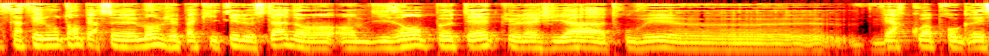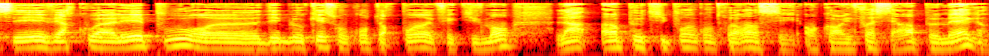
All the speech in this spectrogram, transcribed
Ça fait longtemps personnellement que je vais pas quitter le stade en, me disant peut-être que la GIA a trouvé euh, vers quoi progresser, vers quoi aller pour euh, débloquer son compteur point. Effectivement, là, un petit point contre Reims, c'est encore une fois c'est un peu maigre,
